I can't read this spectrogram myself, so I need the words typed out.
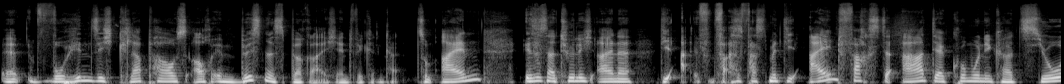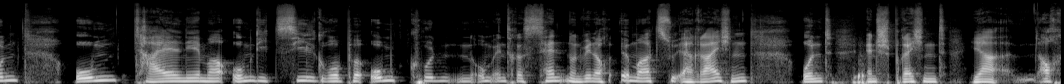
äh, wohin sich Clubhouse auch im Businessbereich entwickeln kann. Zum einen ist es natürlich eine, die fast mit die einfachste Art der Kommunikation um Teilnehmer, um die Zielgruppe, um Kunden, um Interessenten und wen auch immer zu erreichen und entsprechend ja auch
